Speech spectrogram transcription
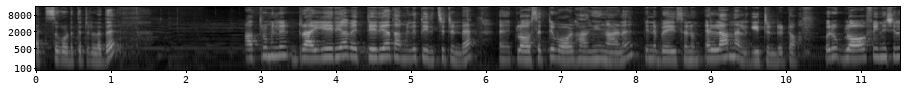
ആപ്സ് കൊടുത്തിട്ടുള്ളത്. ബാത്റൂമിൽ ഡ്രൈ ഏരിയ വെറ്റ് ഏരിയ തമ്മിൽ തിരിച്ചിട്ടുണ്ട്. ക്ലോസറ്റ് വാൾ ഹാങ്ങിങ് ആണ്. പിന്നെ ബേസണും എല്ലാം നൽകിയിട്ടുണ്ട് കേട്ടോ ഒരു ഗ്ലോ ഫിനിഷിൽ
